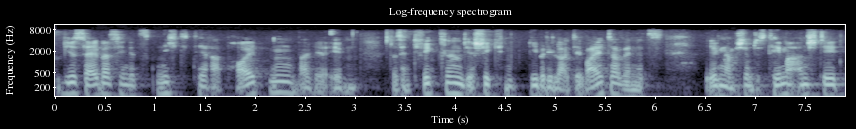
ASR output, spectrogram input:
Wir selber sind jetzt nicht Therapeuten, weil wir eben das entwickeln. Wir schicken lieber die Leute weiter, wenn jetzt irgendein bestimmtes Thema ansteht.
